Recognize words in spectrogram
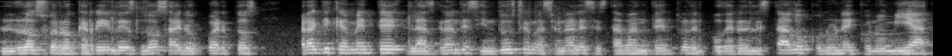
los ferrocarriles, los aeropuertos, prácticamente las grandes industrias nacionales estaban dentro del poder del Estado con una economía,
